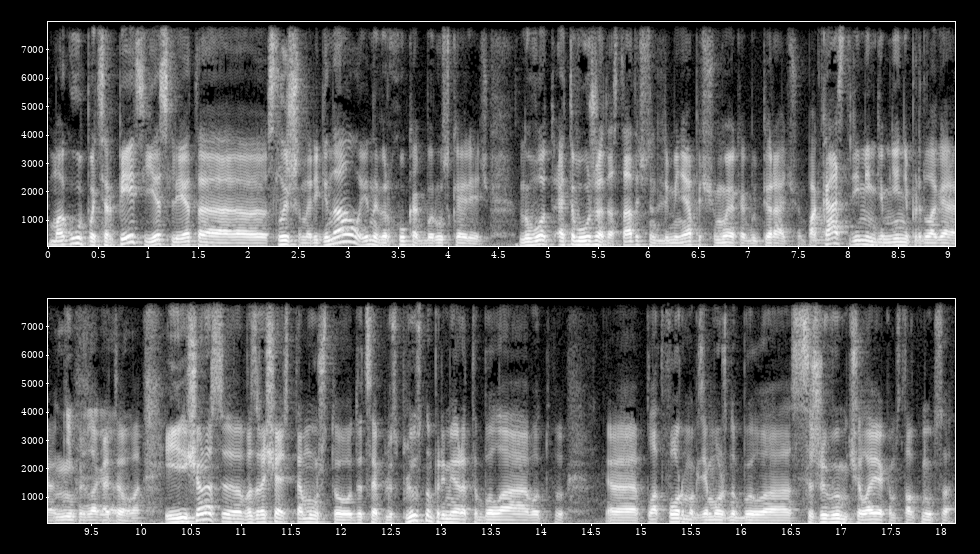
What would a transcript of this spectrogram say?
Могу потерпеть, если это слышен оригинал и наверху как бы русская речь. Ну вот этого уже достаточно для меня, почему я как бы пирачу. Пока стриминги мне не предлагают, Не предлагают, этого. И еще раз э, возвращаясь к тому, что DC++, например, это была вот э, платформа, где можно было с живым человеком столкнуться.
